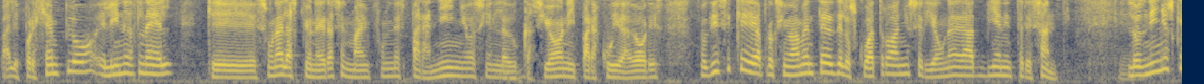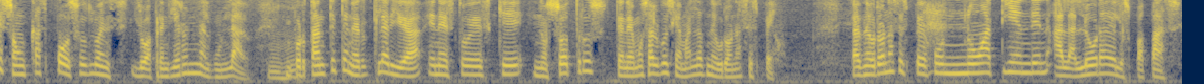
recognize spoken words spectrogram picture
Vale, por ejemplo, Elina Snell, que es una de las pioneras en mindfulness para niños y en la educación y para cuidadores, nos dice que aproximadamente desde los cuatro años sería una edad bien interesante. Los niños que son casposos lo, lo aprendieron en algún lado. Importante tener claridad en esto es que nosotros tenemos algo que se llaman las neuronas espejo. Las neuronas espejo no atienden a la lora de los papás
